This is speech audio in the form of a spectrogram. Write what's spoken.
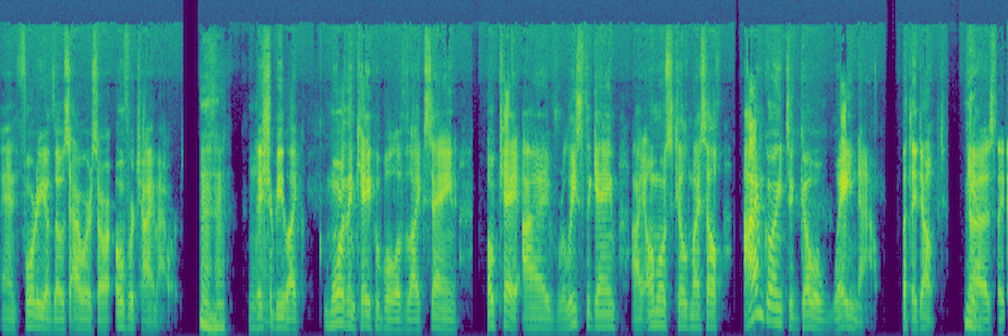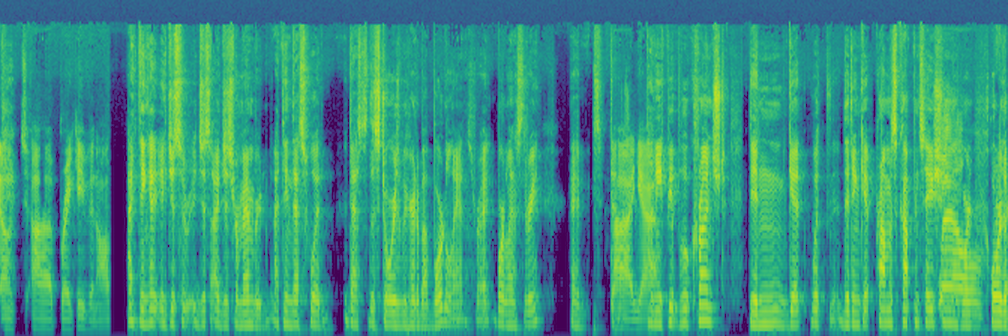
and 40 of those hours are overtime hours. Mm-hmm. Mm-hmm. They should be like more than capable of like saying, okay, I've released the game. I almost killed myself. I'm going to go away now. But they don't because yeah. they don't uh, break even. All I think it just, it just, I just remembered. I think that's what, that's the stories we heard about Borderlands, right? Borderlands 3. Ah, uh, yeah. Plenty of people who crunched didn't get what they didn't get promised compensation, well, or, or the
